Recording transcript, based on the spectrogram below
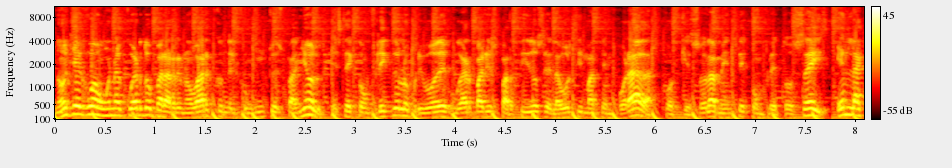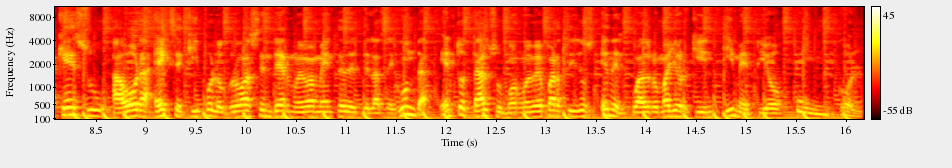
no llegó a un acuerdo para renovar con el conjunto español. Este conflicto lo privó de jugar varios partidos en la última temporada, porque solamente completó 6, en la que su ahora ex equipo logró ascender nuevamente desde la segunda. En total sumó 9 partidos en el cuadro mallorquín y metió un gol.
